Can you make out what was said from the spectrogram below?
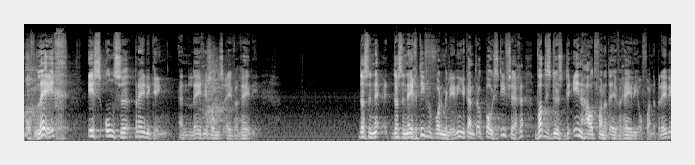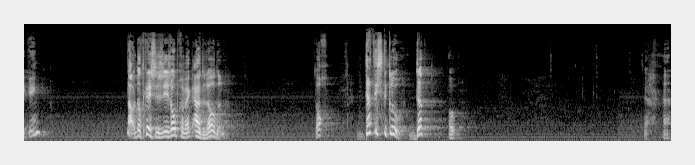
of leeg, is onze prediking. En leeg is ons evangelie. Dat is, de, dat is de negatieve formulering. Je kan het ook positief zeggen. Wat is dus de inhoud van het evangelie of van de prediking? Nou, dat Christus is opgewekt uit de doden. Toch? Dat is de clue. Dat. Oh. Ja,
